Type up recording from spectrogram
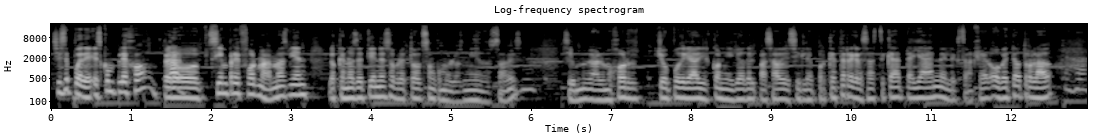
Sí se puede, es complejo, pero siempre hay forma. Más bien lo que nos detiene sobre todo son como los miedos, ¿sabes? Si a lo mejor yo podría ir con mi yo del pasado y decirle, ¿por qué te regresaste? Quédate allá en el extranjero o vete a otro lado, Ajá.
